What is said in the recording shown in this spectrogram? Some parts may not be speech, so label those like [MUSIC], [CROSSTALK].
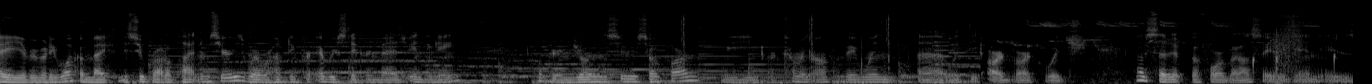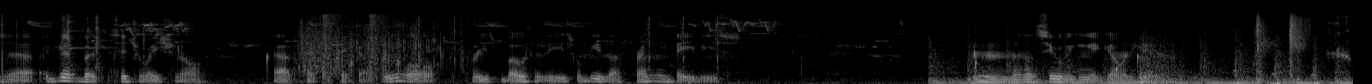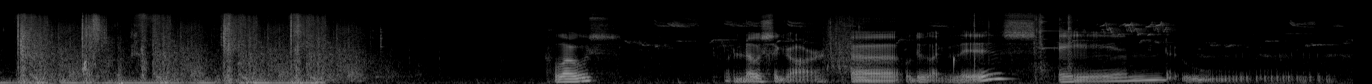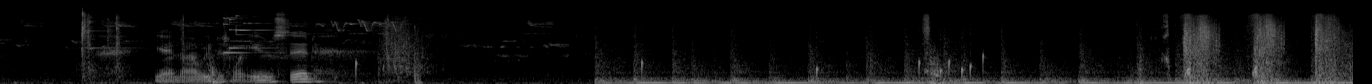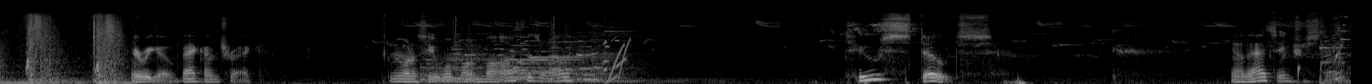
Hey everybody, welcome back to the Super Auto Platinum series where we're hunting for every sticker and badge in the game. Hope you're enjoying the series so far. We are coming off of a win uh, with the Aardvark, which I've said it before, but I'll say it again, is uh, a good but situational uh, pet to pick up. We will freeze both of these. Will be the friendly babies. [CLEARS THROAT] and let's see what we can get going here. Close, no cigar. Uh, we'll do like this, and ooh. yeah, now we just want you instead. Here we go, back on track. We want to see one more moth as well two stoats. Now that's interesting.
